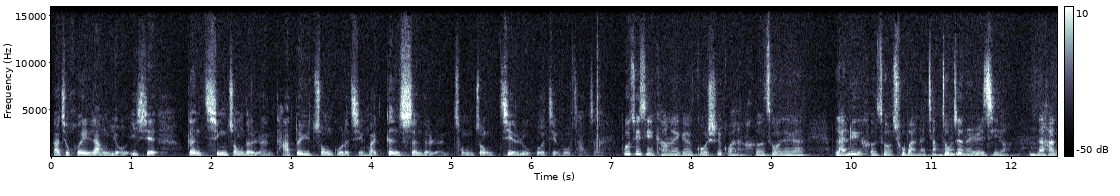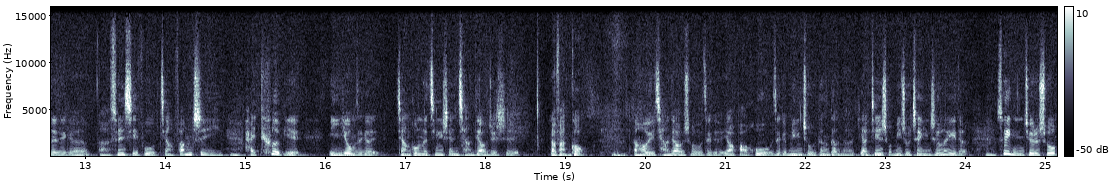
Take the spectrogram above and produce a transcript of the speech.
那就会让有一些。更亲中的人，他对于中国的情怀更深的人，从中介入或见缝插针。不过最近也看到那个国史馆合作这个蓝绿合作出版了蒋中正的日记啊，那他的这个啊孙媳妇蒋方智怡还特别引用这个蒋公的精神，强调就是要反共，然后也强调说这个要保护这个民主等等的，要坚守民主阵营之类的。所以您觉得说，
